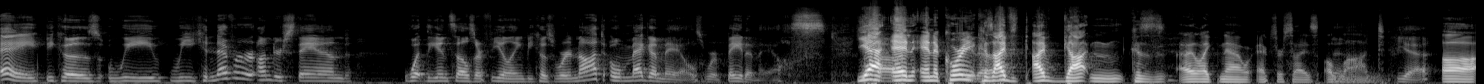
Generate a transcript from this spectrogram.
A because we we can never understand what the incels are feeling because we're not omega males, we're beta males. Yeah, Um, and and according you because know. I've I've gotten because I like now exercise a lot. Yeah. Uh,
